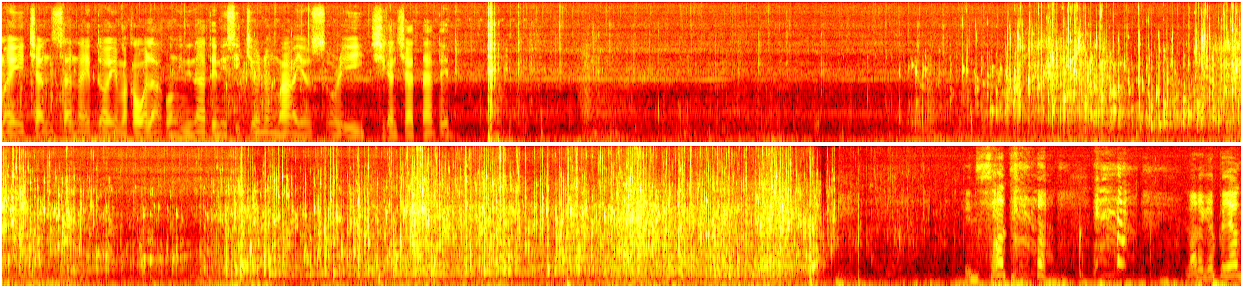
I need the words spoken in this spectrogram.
may chance na ito ay makawala kung hindi natin i-secure ng maayos or i-scan shot natin. Largo tuyog.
